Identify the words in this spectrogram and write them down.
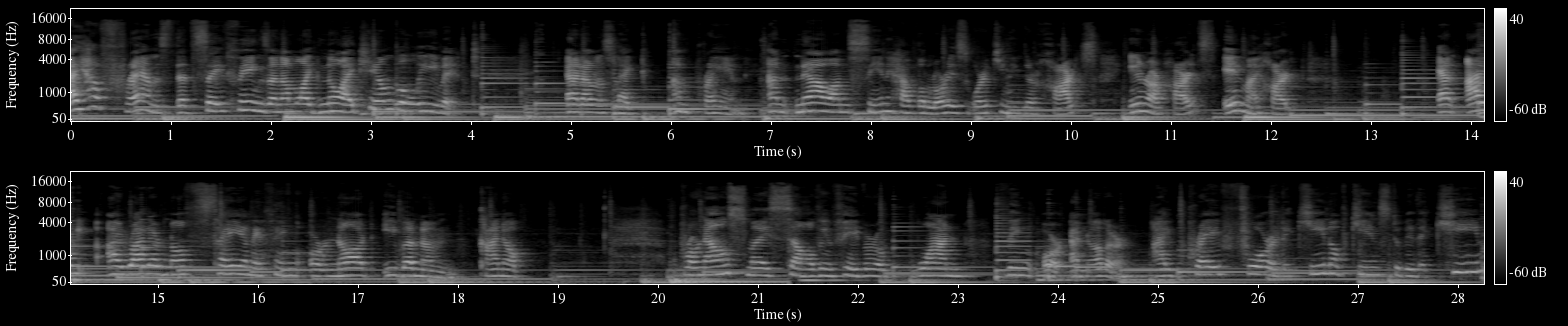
I have friends that say things, and I'm like, no, I can't believe it, and I was like, I'm praying, and now I'm seeing how the Lord is working in their hearts in our hearts, in my heart. And I I rather not say anything or not even um, kind of pronounce myself in favor of one thing or another. I pray for the King of Kings to be the King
